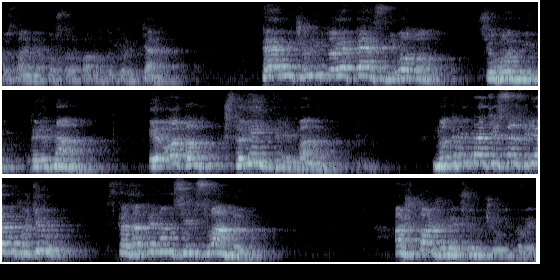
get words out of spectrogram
послання апостола Павла до Коринтян. Перший чоловік то є персний, от он сьогодні перед нами. І от он стоїть перед вами. Ну, дорогі браті і сестри, я би хотів сказати нам всім з вами. А що живе в цьому чоловікові?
